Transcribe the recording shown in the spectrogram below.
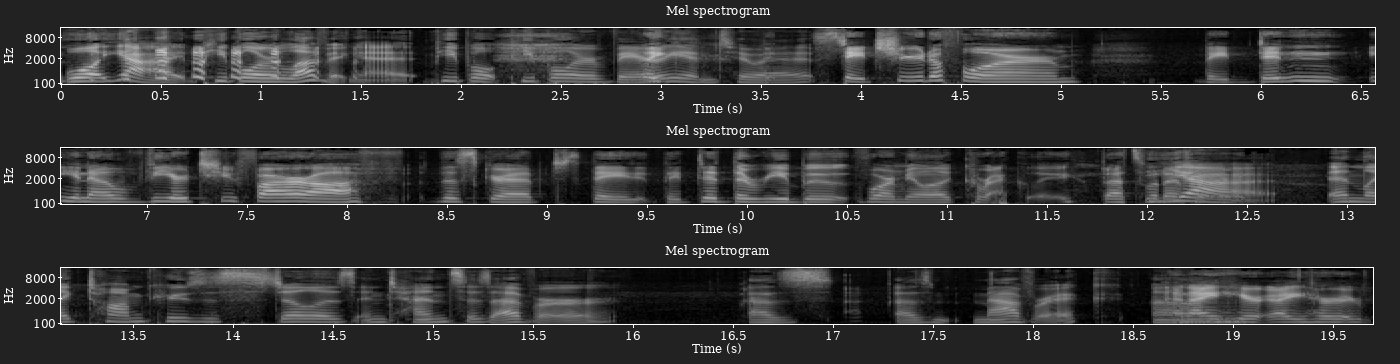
Well, yeah, people are loving it. People people are very Like, into it. Stay true to form. They didn't, you know, veer too far off the script. They they did the reboot formula correctly. That's what I've yeah, heard. and like Tom Cruise is still as intense as ever as as Maverick. and I Um, hear I heard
